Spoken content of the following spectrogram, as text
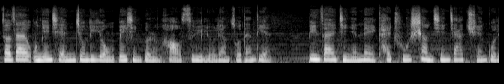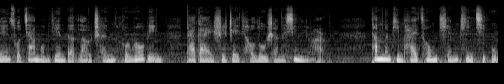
早在五年前就利用微信个人号私域流量做单店，并在几年内开出上千家全国连锁加盟店的老陈和 Robin，大概是这条路上的幸运儿。他们的品牌从甜品起步，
